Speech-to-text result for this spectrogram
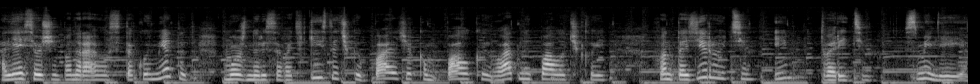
Олесе очень понравился такой метод. Можно рисовать кисточкой, пальчиком, палкой, ватной палочкой. Фантазируйте и творите. Смелее.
